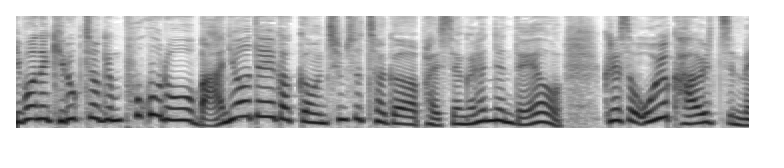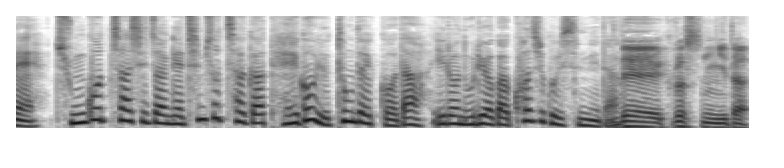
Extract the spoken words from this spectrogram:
이번에 기록적인 폭우로 만여 대에 가까운 침수차가 발생을 했는데요. 그래서 올 가을쯤에 중고차 시장에 침수차가 대거 유통될 거다. 이런 우려가 커지고 있습니다. 네, 그렇습니다.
